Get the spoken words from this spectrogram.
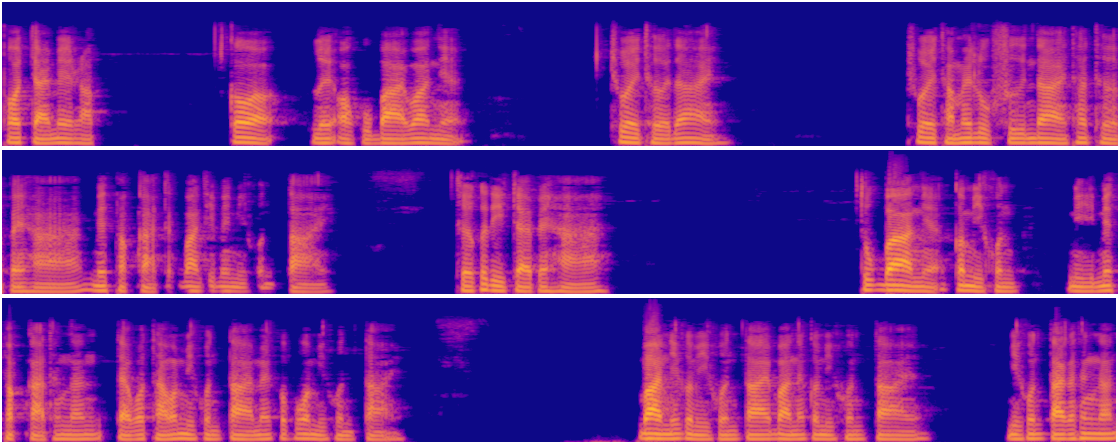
พอใจไม่รับ ก็เลยออกอุบายว่าเนี่ย ช่วยเธอได้ ช่วยทำให้ลูกฟื้นได้ ถ้าเธอไปหาเม็ดผักกาดจากบ้านที่ไม่มีคนตาย เธอก็ดีใจไปหา ทุกบ้านเนี่ยก็มีคน มีเม็ดผักกาดทั้งนั้น แต่ว่าถามว่ามีคนตายไหมก็เพราะว่ามีคนตาย บ้านนี้ก็มีคนตาย บ้านนั้นก็มีคนตาย มีคนตายกันทั้งนั้น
